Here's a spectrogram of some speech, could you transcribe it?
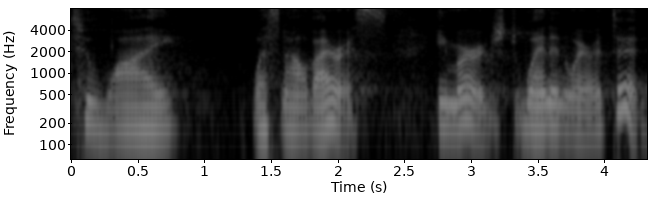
to why West Nile virus emerged when and where it did.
